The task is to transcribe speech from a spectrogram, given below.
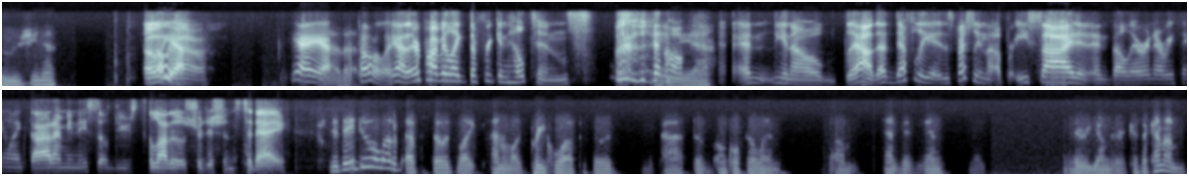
bouginess? Oh, Oh, yeah. Yeah, yeah, Yeah, that- totally. Yeah, they're probably like the freaking Hiltons. and all. Yeah. and you know, yeah, that definitely, especially in the Upper East Side and, and Bel Air and everything like that. I mean, they still do a lot of those traditions today. Did they do a lot of episodes like I don't know, like prequel episodes in the past of Uncle Phil and um, Aunt Vivian, like when they were younger? Because I kind of am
